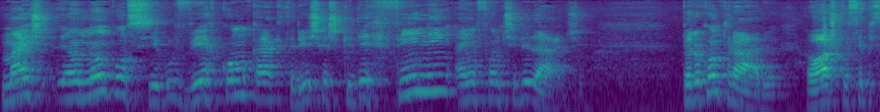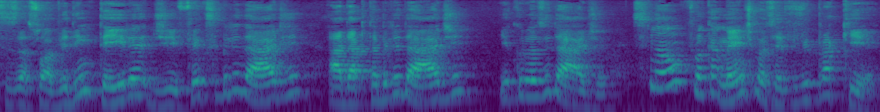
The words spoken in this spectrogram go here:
mas eu não consigo ver como características que definem a infantilidade. Pelo contrário, eu acho que você precisa a sua vida inteira de flexibilidade, adaptabilidade e curiosidade. Senão, francamente, você vive para quê?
